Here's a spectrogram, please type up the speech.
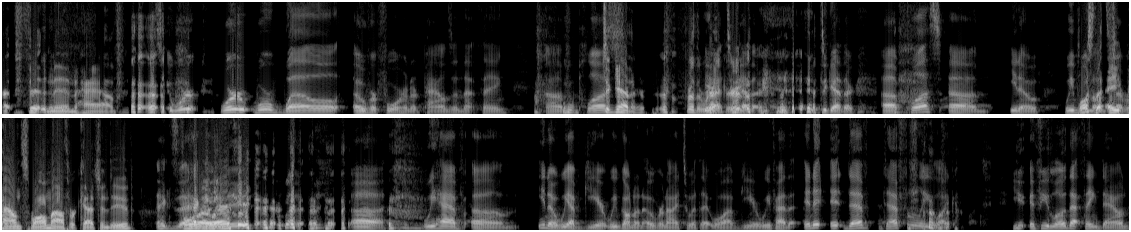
that fit men have So we're we're we're well over 400 pounds in that thing. Um, plus together for the yeah, record together, together. Uh, plus, um, you know, we've plus the eight several- pound smallmouth we're catching dude exactly. dude. uh, we have um, you know, we have gear. We've gone on overnights with it. We'll have gear. We've had it. and it it dev, definitely like you if you load that thing down,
